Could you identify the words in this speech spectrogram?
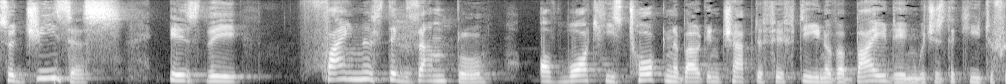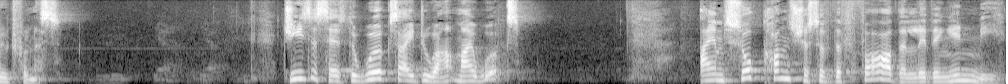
So Jesus is the finest example of what he's talking about in chapter 15 of abiding, which is the key to fruitfulness. Jesus says, The works I do aren't my works. I am so conscious of the Father living in me.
